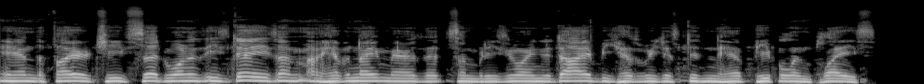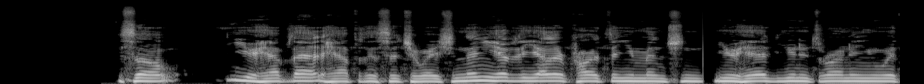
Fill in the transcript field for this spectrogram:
and the fire chief said one of these days I'm, I have a nightmare that somebody's going to die because we just didn't have people in place. So you have that half of the situation. Then you have the other part that you mentioned. You had units running with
